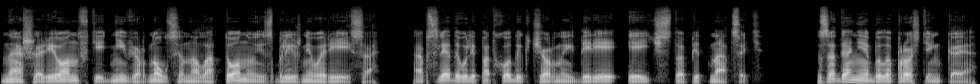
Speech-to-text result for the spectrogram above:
Наш Орион в те дни вернулся на Латону из ближнего рейса. Обследовали подходы к черной дыре H-115. Задание было простенькое.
